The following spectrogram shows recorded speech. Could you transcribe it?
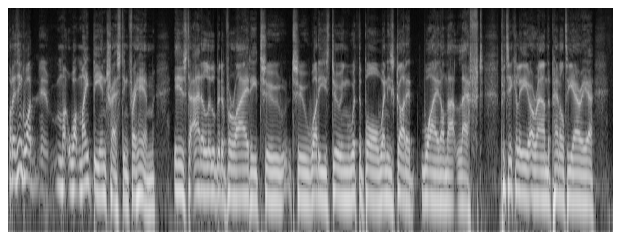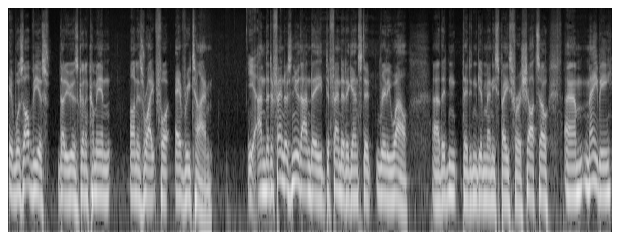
What I think what uh, what might be interesting for him is to add a little bit of variety to to what he's doing with the ball when he's got it wide on that left, particularly around the penalty area. It was obvious that he was going to come in on his right foot every time. Yeah. And the defenders knew that, and they defended against it really well. Uh, they didn't. They didn't give him any space for a shot. So um, maybe,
